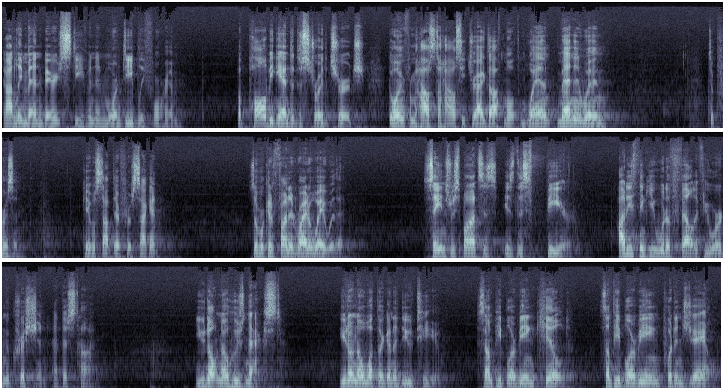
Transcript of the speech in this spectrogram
Godly men buried Stephen and mourned deeply for him. But Paul began to destroy the church. Going from house to house, he dragged off both men and women to prison. Okay, we'll stop there for a second. So we're confronted right away with it. Satan's response is, is this fear. How do you think you would have felt if you were a new Christian at this time? You don't know who's next. You don't know what they're going to do to you. Some people are being killed, some people are being put in jail.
